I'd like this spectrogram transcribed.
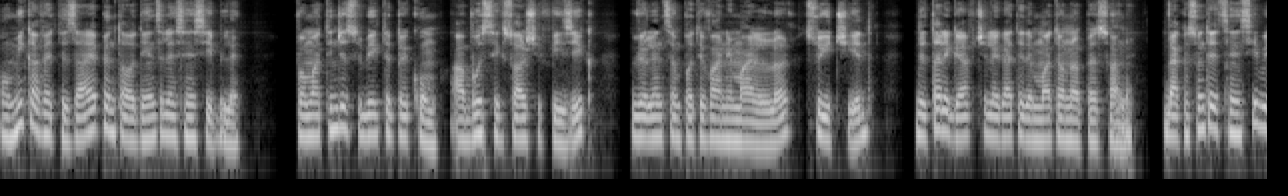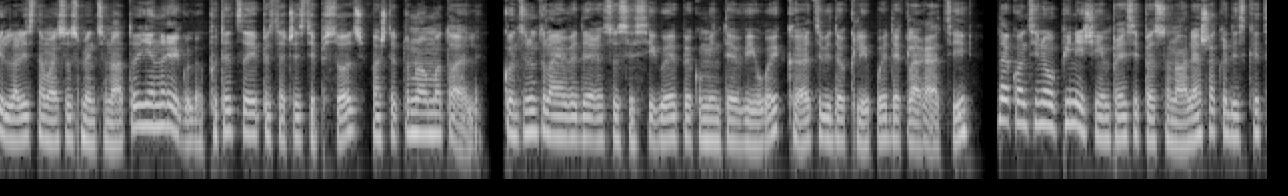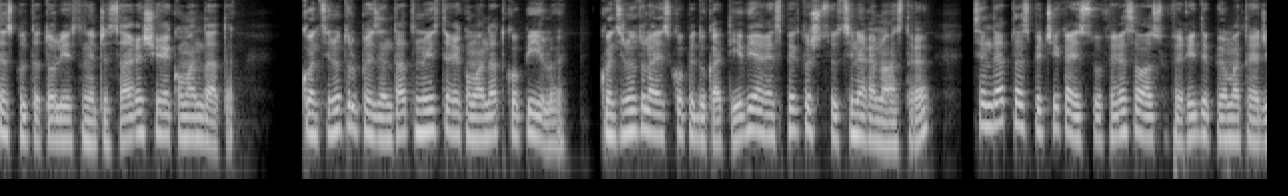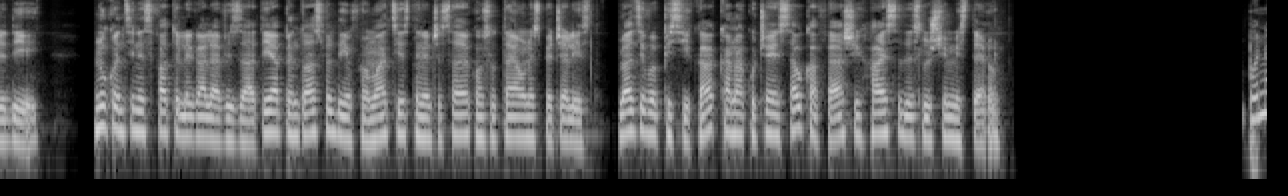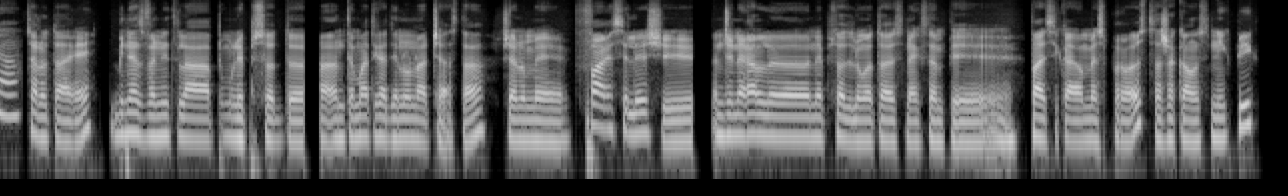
O mică avertizare pentru audiențele sensibile. Vom atinge subiecte precum abuz sexual și fizic, violență împotriva animalelor, suicid, detalii grafice legate de moartea unor persoane. Dacă sunteți sensibili la lista mai sus menționată, e în regulă. Puteți să iei peste acest episod și vă așteptăm la următoarele. Conținutul la în vedere surse sigure, precum interviuri, cărți, videoclipuri, declarații, dar conține opinii și impresii personale, așa că discreția ascultătorului este necesară și recomandată. Conținutul prezentat nu este recomandat copiilor. Conținutul are scop educativ, iar respectul și susținerea noastră se îndreaptă spre cei care suferă sau au suferit de pe urma tragediei. Nu conține sfaturi legale avizate, iar pentru astfel de informații este necesară consultarea unui specialist. Luați-vă pisica, cana cu ceai sau cafea și hai să deslușim misterul. Bună! Salutare! Bine ați venit la primul episod uh, în tematica din luna aceasta, și anume farsele și, în general, uh, în episoadele următoare să ne axăm pe farse care au mers prost, așa ca un sneak peek.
